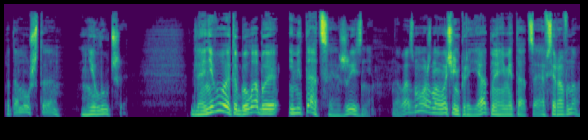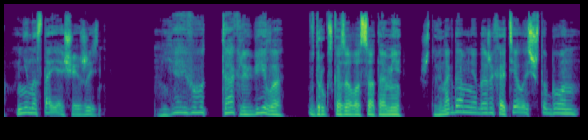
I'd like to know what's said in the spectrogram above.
Потому что не лучше. Для него это была бы имитация жизни. Возможно, очень приятная имитация, а все равно не настоящая жизнь. «Я его так любила», — вдруг сказала Сатами, что иногда мне даже хотелось, чтобы он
